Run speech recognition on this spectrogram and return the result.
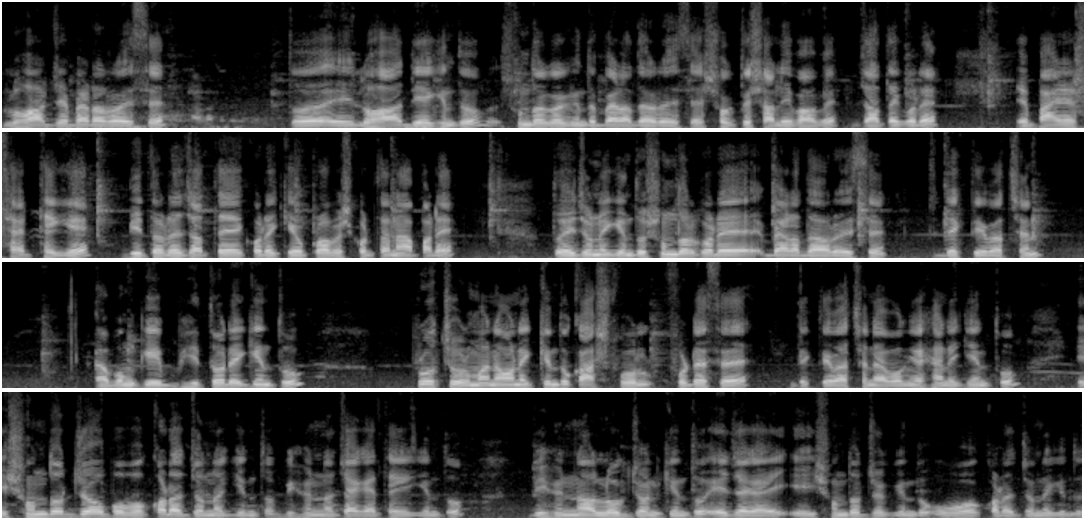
লোহার যে বেড়া রয়েছে, তো এই লোহা দিয়ে কিন্তু সুন্দর করে কিন্তু বেড়া দেওয়া রয়েছে শক্তিশালীভাবে, যাতে করে বাইরের সাইড থেকে ভিতরে যাতে করে কেউ প্রবেশ করতে না পারে। তো এই জন্য কিন্তু সুন্দর করে বেড়া দেওয়া রয়েছে, দেখতেই পাচ্ছেন। এবং কি ভিতরে কিন্তু প্রচুর মানে অনেক কিন্তু কাশফুল ফুটেছে, দেখতে পাচ্ছেন। এবং এখানে কিন্তু এই সৌন্দর্য উপভোগ করার জন্য কিন্তু বিভিন্ন জায়গা থেকে কিন্তু বিভিন্ন লোকজন কিন্তু এই জায়গায় এই সৌন্দর্য কিন্তু উপভোগ করার জন্য কিন্তু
